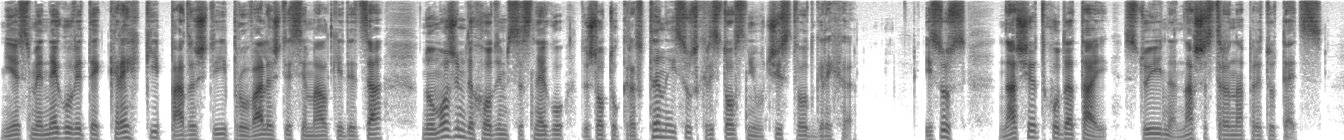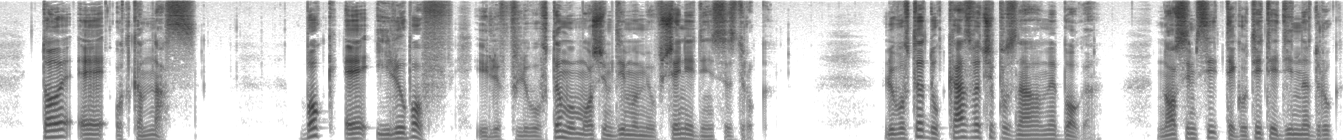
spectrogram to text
Ние сме Неговите крехки, падащи и провалящи се малки деца, но можем да ходим с Него, защото кръвта на Исус Христос ни очиства от греха. Исус, нашият ходатай, стои на наша страна пред Отец. Той е от към нас. Бог е и любов, или в любовта му можем да имаме общение един с друг. Любовта доказва, че познаваме Бога. Носим си теготите един на друг,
